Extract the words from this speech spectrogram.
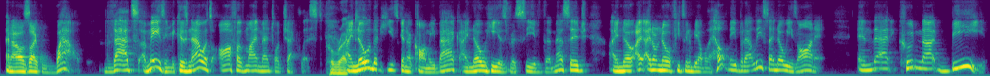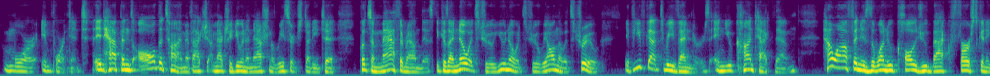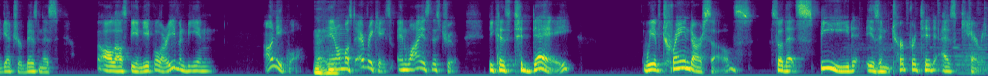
And I was like, wow, that's amazing because now it's off of my mental checklist. Correct. I know that he's going to call me back. I know he has received the message. I know, I, I don't know if he's going to be able to help me, but at least I know he's on it. And that could not be more important. It happens all the time. If actually, I'm actually doing a national research study to put some math around this because I know it's true. You know it's true. We all know it's true. If you've got three vendors and you contact them, how often is the one who calls you back first going to get your business, all else being equal or even being unequal mm-hmm. in almost every case? And why is this true? Because today we have trained ourselves so that speed is interpreted as caring.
